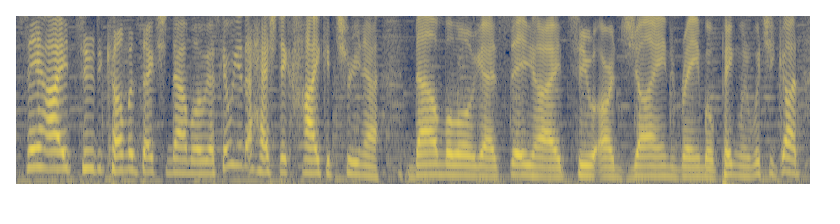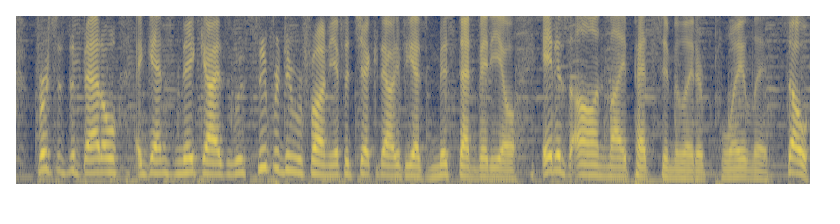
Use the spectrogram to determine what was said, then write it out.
Say hi to the comment section down below guys. Can we get a hashtag hi Katrina down below guys? Say hi to our giant rainbow penguin which you got versus the battle against Nick guys. It was super duper fun. You have to check it out if you guys missed that video. It is on my pet simulator playlist. So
